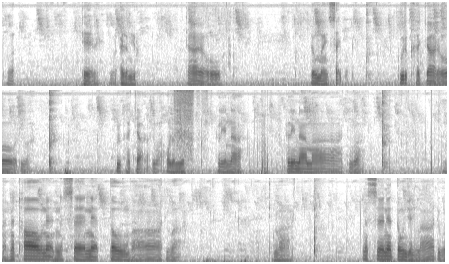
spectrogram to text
သူကတဲ့ပဲသူကအဲ့လိုမျိုး ဒါကတော့ဟိုလုံးမိုင်း site ပေါ့ခုတစ်ခါကြတော့သူကခုတစ်ခါကြတော့သူကဟိုလိုမျိုးကလင်နာကလင်နာမှာသူကဒီမှာ2023မှာသူကဒီမှာ23ချိန်မှာသူက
